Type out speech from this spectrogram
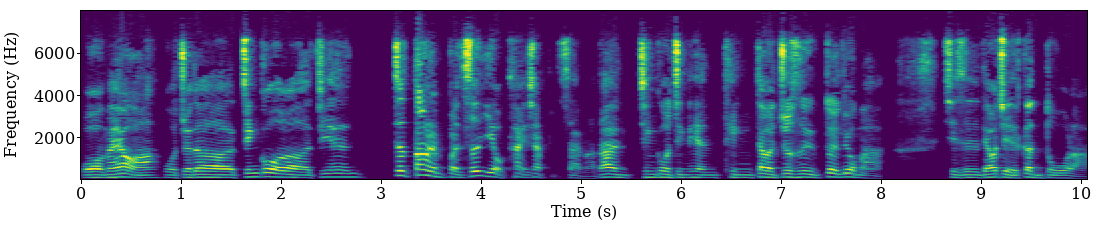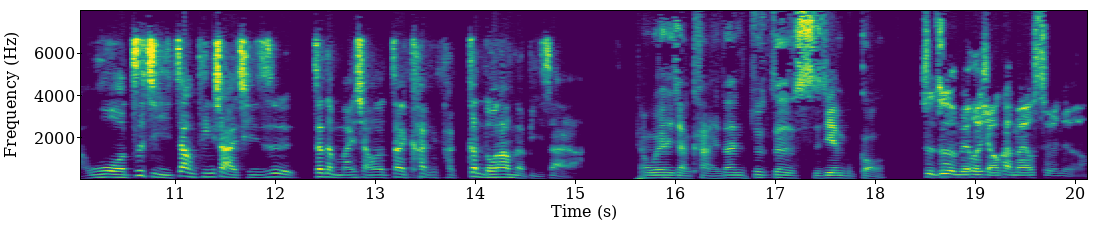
我没有啊，我觉得经过今天。这当然本身也有看一下比赛嘛，但经过今天听，这就是对六马其实了解更多啦。我自己这样听下来，其实是真的蛮想要再看他更多他们的比赛啦。但我也很想看，但就真的时间不够。这真的没有很想要看 Miles Turner 啊。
